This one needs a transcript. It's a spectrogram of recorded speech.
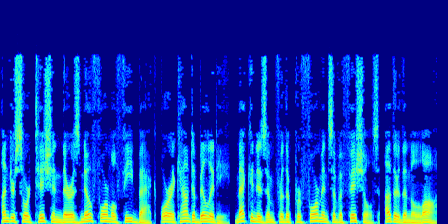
under sortition there is no formal feedback, or accountability, mechanism for the performance of officials, other than the law.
